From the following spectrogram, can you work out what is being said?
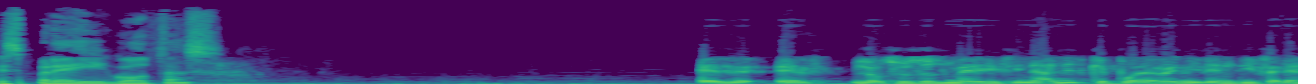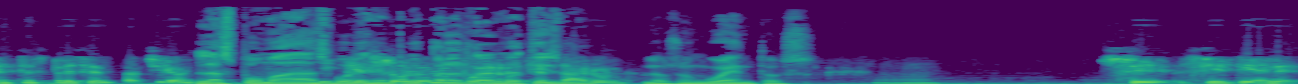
¿Spray y gotas? Es, los usos medicinales que puede venir en diferentes presentaciones. Las pomadas, por ejemplo, para el reumatismo. Los ungüentos. Sí, si, tiene,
